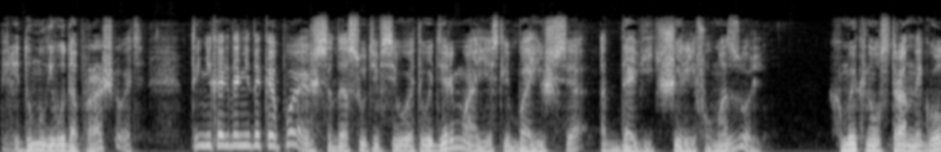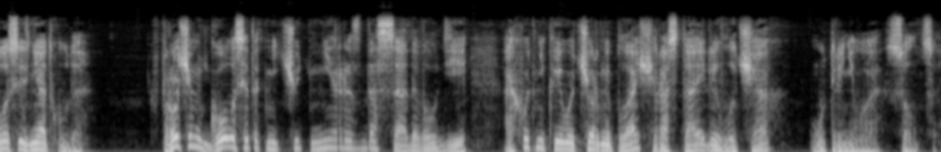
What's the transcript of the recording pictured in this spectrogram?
Передумал его допрашивать? Ты никогда не докопаешься до сути всего этого дерьма, если боишься отдавить шерифу мозоль». Хмыкнул странный голос из ниоткуда. Впрочем, голос этот ничуть не раздосадовал Ди. Охотник и его черный плащ растаяли в лучах утреннего солнца.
